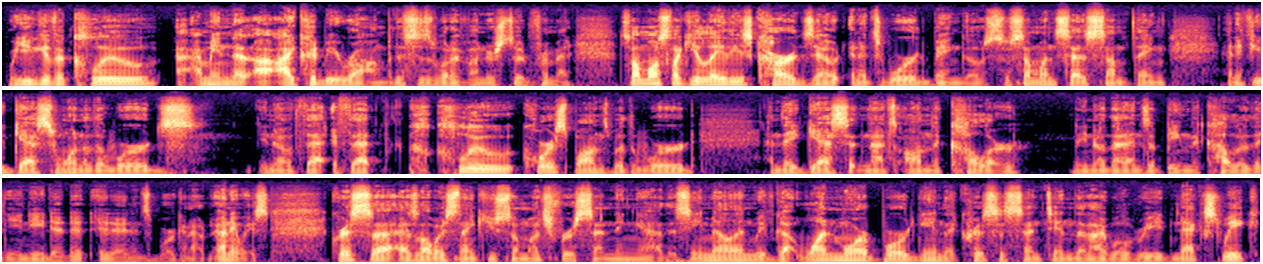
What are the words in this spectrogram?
where you give a clue. I mean, I could be wrong, but this is what I've understood from it. It's almost like you lay these cards out and it's word bingo. So someone says something, and if you guess one of the words, you know, if that if that clue corresponds with the word, and they guess it, and that's on the color, you know that ends up being the color that you needed it, it ends up working out. Anyways chris uh, as always thank you so much for sending uh, this email in. We've got one more board game that chris has sent in that i will read next week.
